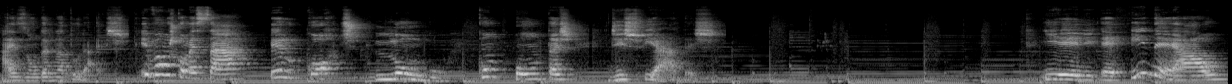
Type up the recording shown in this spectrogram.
as ondas naturais. E vamos começar pelo corte longo, com pontas desfiadas. E ele é ideal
